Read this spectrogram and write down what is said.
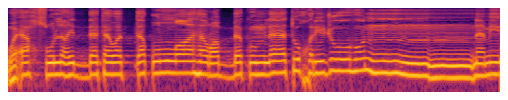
واحصوا العده واتقوا الله ربكم لا تخرجوهن من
